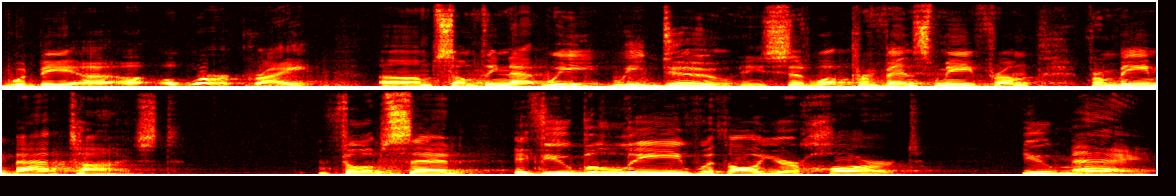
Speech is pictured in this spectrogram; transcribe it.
would be a, a work, right? Um, something that we, we do. And he says, What prevents me from, from being baptized? And Philip said, If you believe with all your heart, you may.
